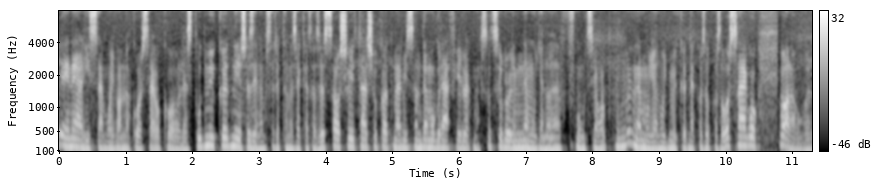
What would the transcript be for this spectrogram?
én elhiszem, hogy vannak országok, ahol ez tud működni, és ezért nem szeretem ezeket az összehasonlításokat, mert viszont demográfiailag, meg szociológiai nem ugyanolyan funkciók, nem ugyanúgy működnek azok az országok. Valahol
